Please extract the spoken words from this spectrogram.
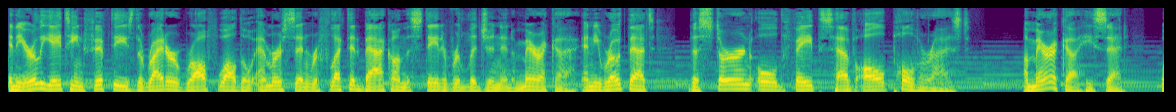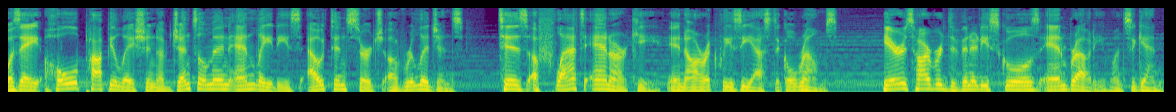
In the early 1850s, the writer Ralph Waldo Emerson reflected back on the state of religion in America, and he wrote that the stern old faiths have all pulverized. America, he said, was a whole population of gentlemen and ladies out in search of religions. Tis a flat anarchy in our ecclesiastical realms. Here's Harvard Divinity School's Ann Braude once again.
